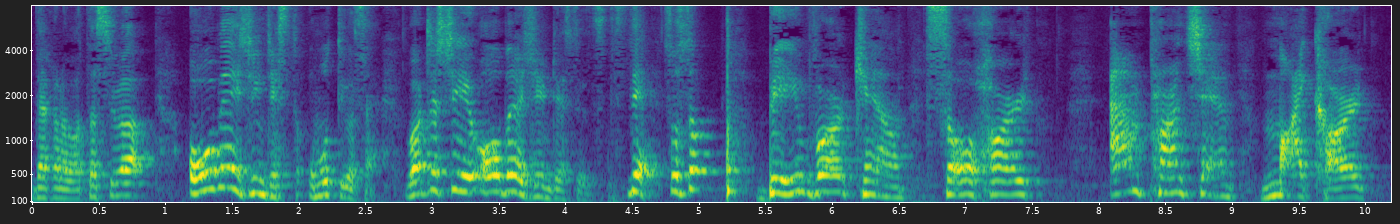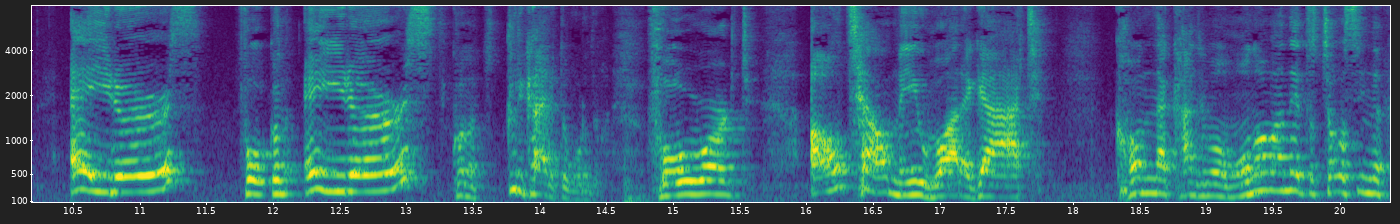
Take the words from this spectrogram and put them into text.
だから私は、欧米人ですと思ってください。私、欧米人です。で、そうすると、be working so hard I'm punching my card Aiders for この Aiders このひっくり返るところとか Forward Oh tell me what I got こんな感じ、もうモノマネと調子に乗る。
